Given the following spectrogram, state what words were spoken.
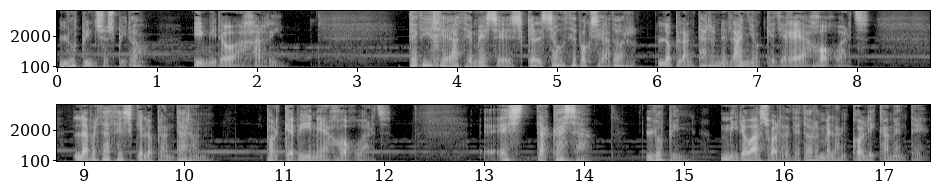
Lupin suspiró y miró a Harry. Te dije hace meses que el sauce boxeador lo plantaron el año que llegué a Hogwarts. La verdad es que lo plantaron porque vine a Hogwarts. Esta casa. Lupin miró a su alrededor melancólicamente.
